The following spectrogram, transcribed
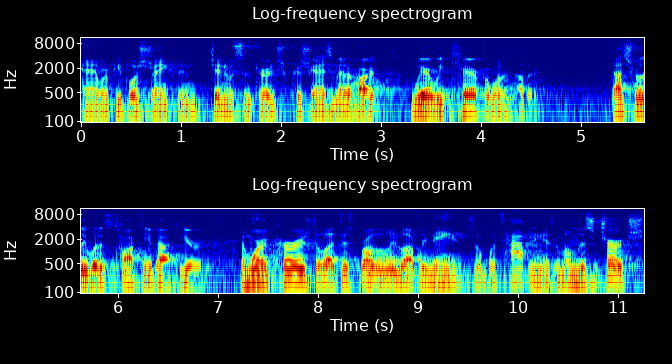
and where people are strengthened, genuinely encouraged, Christianity is met at heart, where we care for one another. That's really what it's talking about here. And we're encouraged to let this brotherly love remain. So, what's happening is among this church,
